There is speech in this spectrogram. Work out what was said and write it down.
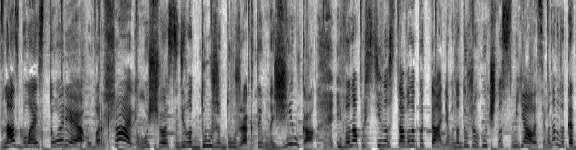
В нас була історія у Варшаві, тому що сиділа дуже дуже активна жінка, і вона постійно ставила питання. Вона дуже гучно сміялася. Вона була така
